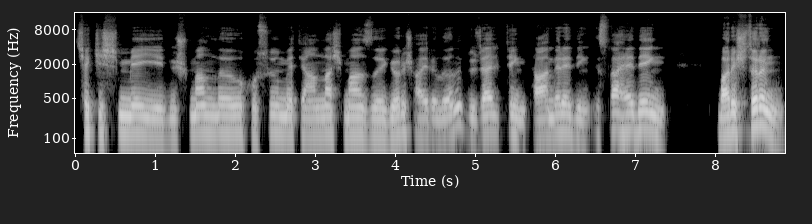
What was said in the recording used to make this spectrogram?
çekişmeyi, düşmanlığı, husumeti, anlaşmazlığı, görüş ayrılığını düzeltin, tamir edin, ıslah edin, barıştırın.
